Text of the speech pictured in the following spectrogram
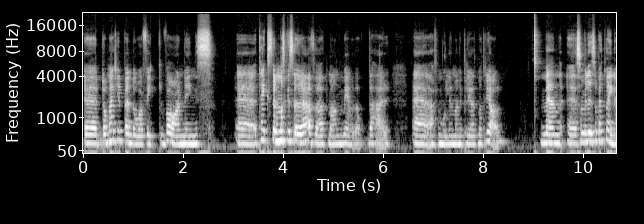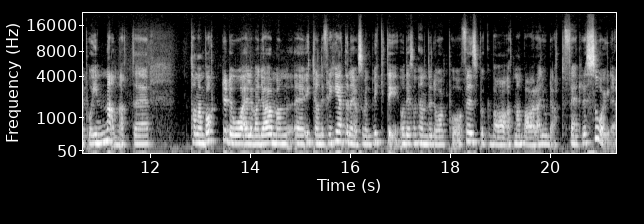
eh, de här klippen då fick varningstext, eh, eller vad man ska säga, alltså att man menade att det här eh, är förmodligen manipulerat material. Men som Elisabeth var inne på innan, att eh, tar man bort det då eller vad gör man? Eh, Yttrandefriheten är också väldigt viktig och det som hände då på Facebook var att man bara gjorde att färre såg det.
